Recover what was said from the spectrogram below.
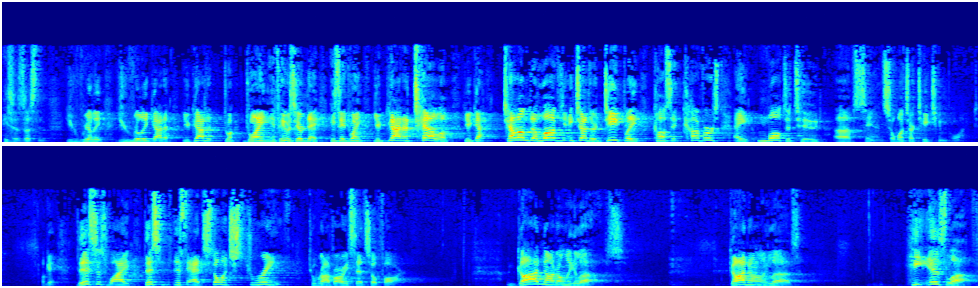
He says, listen, you really, you really gotta, you gotta, Dwayne, if he was here today, he said, Dwayne, you gotta tell them, you got, tell them to love each other deeply because it covers a multitude of sins. So what's our teaching point? Okay, this is why, this, this adds so much strength to what I've already said so far. God not only loves, God not only loves, He is love.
